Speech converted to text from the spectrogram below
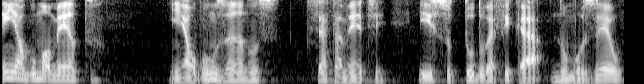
Em algum momento, em alguns anos, certamente isso tudo vai ficar no museu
